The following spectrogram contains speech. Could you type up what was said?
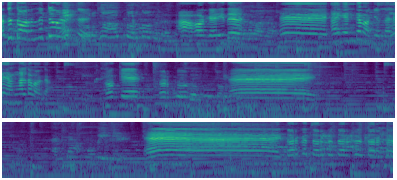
അത് തുറന്നിട്ട് കൊടുക്ക്. ആ ഓക്കെ. ഇത് ഏ, എന്റെ വകയൊന്നല്ല ഞങ്ങളുടെ വക. ഓക്കെ തുറക്കൂ. തുറക്ക് തുറക്ക് തുറക്ക് തുറക്ക്.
